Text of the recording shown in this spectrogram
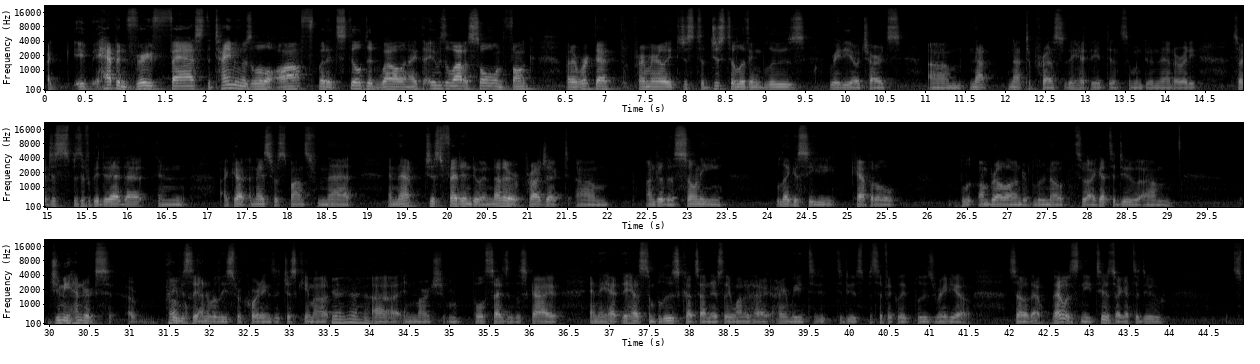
I, it happened very fast. The timing was a little off, but it still did well, and I, it was a lot of soul and funk. But I worked that primarily just to just to living blues radio charts, um, not not to press. They had they had done someone doing that already, So I just specifically did that, that, and I got a nice response from that, and that just fed into another project um, under the Sony Legacy Capital Blue, umbrella under Blue Note. So I got to do um, Jimi Hendrix uh, previously unreleased recordings that just came out Yeah, yeah, yeah. uh, in March, both sides of the sky, and they had they had some blues cuts on there, so they wanted to hire me to to do specifically blues radio, so that that was neat too. So I got to do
